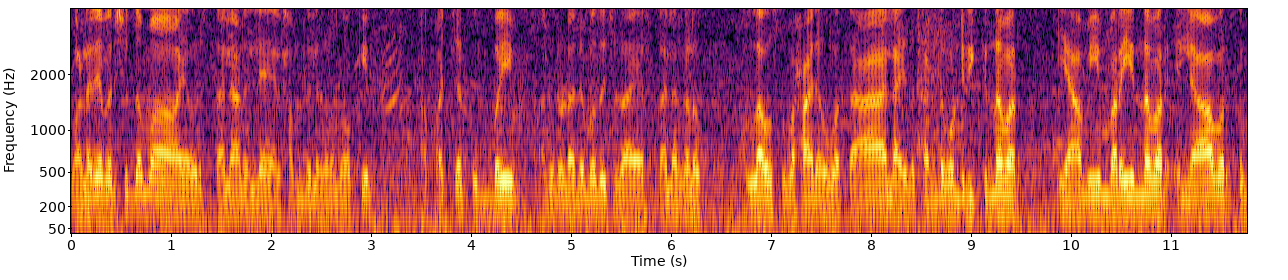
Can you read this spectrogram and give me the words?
വളരെ പരിശുദ്ധമായ ഒരു സ്ഥലമാണ് അല്ലേ അലഹമില്ല നിങ്ങൾ നോക്കി. ആ പച്ച കുബ്ബയും അതിനോടനുബന്ധിച്ചതായ സ്ഥലങ്ങളും അള്ളാഹു സുബാനുവത്ത ആല ഇത് കണ്ടുകൊണ്ടിരിക്കുന്നവർ യാമീം പറയുന്നവർ എല്ലാവർക്കും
